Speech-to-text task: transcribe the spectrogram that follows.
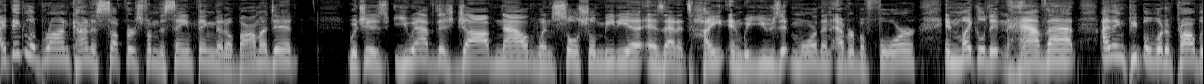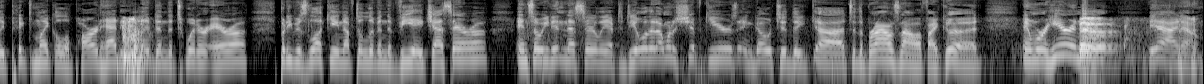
I think LeBron kind of suffers from the same thing that Obama did, which is you have this job now when social media is at its height and we use it more than ever before. And Michael didn't have that. I think people would have probably picked Michael apart had he lived in the Twitter era, but he was lucky enough to live in the VHS era, and so he didn't necessarily have to deal with it. I want to shift gears and go to the uh, to the Browns now if I could. And we're hearing Ugh. yeah, I know.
